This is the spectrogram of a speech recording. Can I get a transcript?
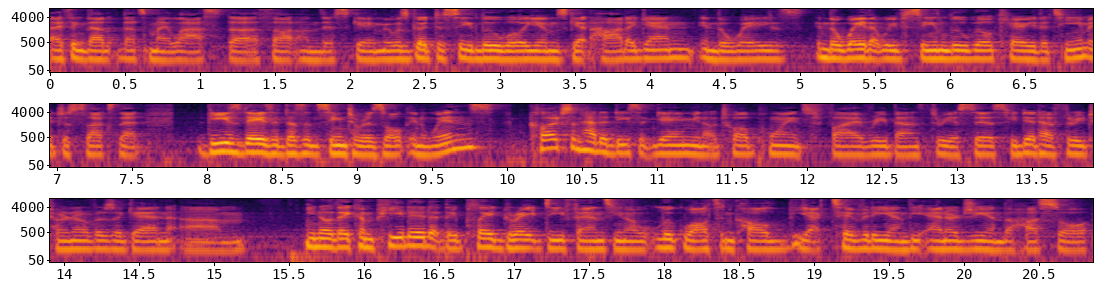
I think that that's my last uh, thought on this game. It was good to see Lou Williams get hot again in the ways in the way that we've seen Lou Will carry the team. It just sucks that these days it doesn't seem to result in wins. Clarkson had a decent game, you know, 12 points, five rebounds, three assists. He did have three turnovers again. Um, you know, they competed, they played great defense. You know, Luke Walton called the activity and the energy and the hustle.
